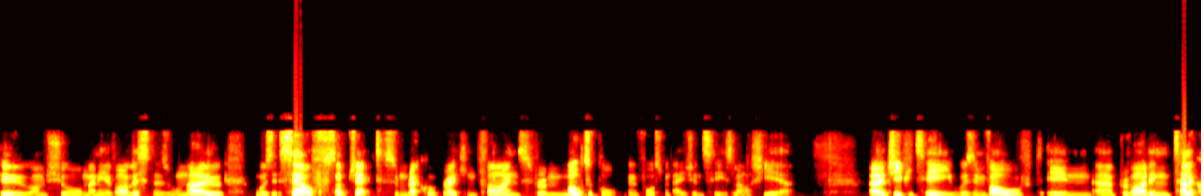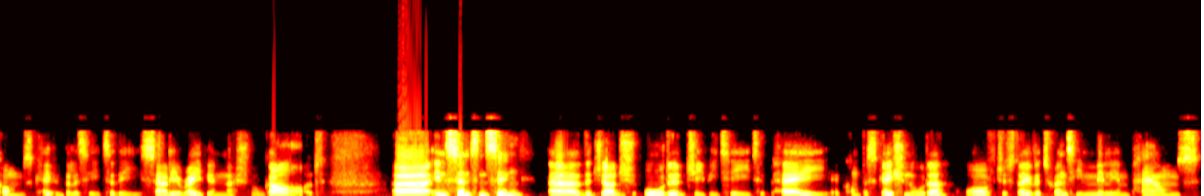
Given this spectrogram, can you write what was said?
who I'm sure many of our listeners will know was itself subject to some record breaking fines from multiple enforcement agencies last year. Uh, GPT was involved in uh, providing telecoms capability to the Saudi Arabian National Guard. Uh, in sentencing, uh, the judge ordered GPT to pay a confiscation order of just over 20 million pounds,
